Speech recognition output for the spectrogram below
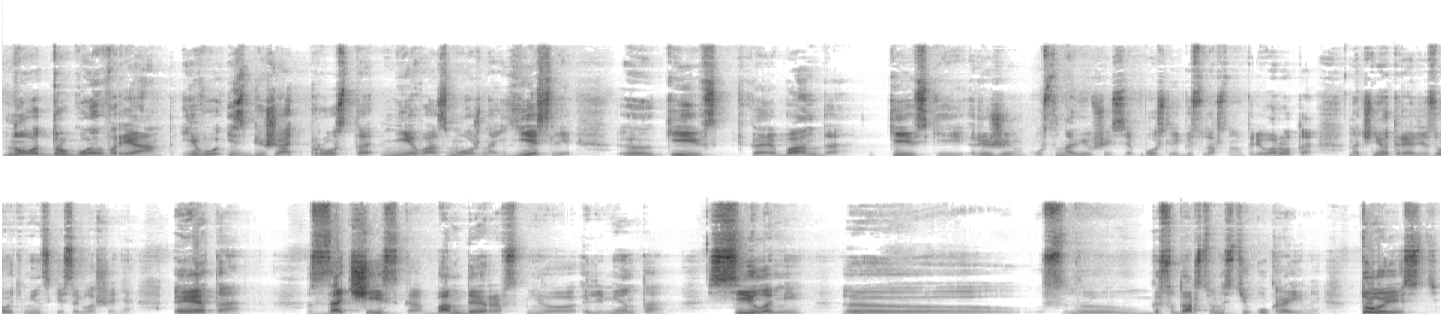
Но вот другой вариант, его избежать просто невозможно, если э, киевская банда киевский режим, установившийся после государственного переворота, начнет реализовывать Минские соглашения. Это зачистка бандеровского элемента силами э, э, государственности Украины. То есть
